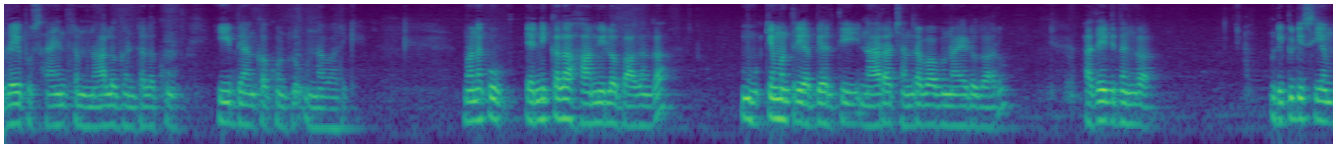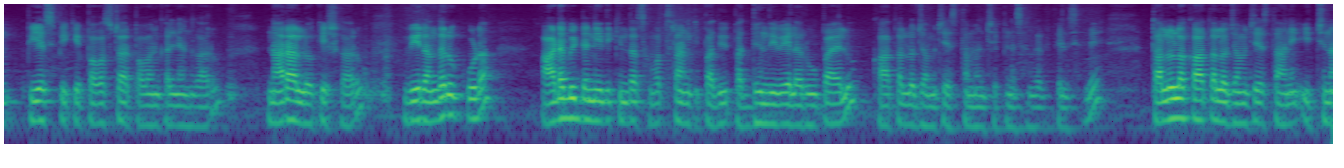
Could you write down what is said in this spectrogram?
రేపు సాయంత్రం నాలుగు గంటలకు ఈ బ్యాంక్ అకౌంట్లు ఉన్నవారికి. మనకు ఎన్నికల హామీలో భాగంగా ముఖ్యమంత్రి అభ్యర్థి నారా చంద్రబాబు నాయుడు గారు అదేవిధంగా డిప్యూటీ సీఎం పిఎస్పీకి పవర్ స్టార్ పవన్ కళ్యాణ్ గారు నారా లోకేష్ గారు వీరందరూ కూడా ఆడబిడ్డ నిధి కింద సంవత్సరానికి పది పద్దెనిమిది వేల రూపాయలు ఖాతాల్లో జమ చేస్తామని చెప్పిన సంగతి తెలిసిందే. తల్లుల ఖాతాలో జమ చేస్తా అని ఇచ్చిన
